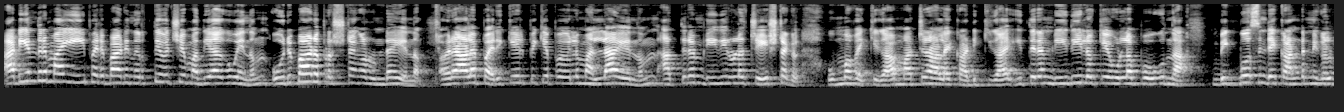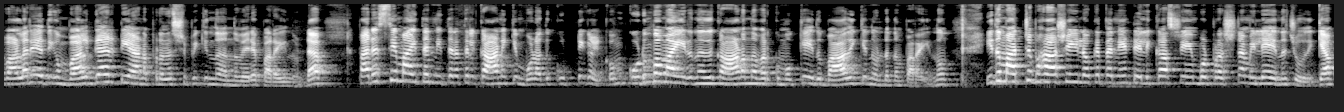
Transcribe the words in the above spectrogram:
അടിയന്തരമായി ഈ പരിപാടി നിർത്തിവെച്ചേ മതിയാകൂ എന്നും ഒരുപാട് പ്രശ്നങ്ങളുണ്ട് എന്നും ഒരാളെ പരിക്കേൽപ്പിക്കപ്പോലും അല്ല എന്നും അത്തരം രീതിയിലുള്ള ചേഷ്ടകൾ ഉമ്മ വയ്ക്കുക മറ്റൊരാളെ കടിക്കുക ഇത്തരം രീതിയിലൊക്കെയുള്ള പോകുന്ന ബിഗ് ബോസിന്റെ കണ്ടന്റുകൾ വളരെയധികം വൾഗാരിറ്റിയാണ് പ്രദർശിപ്പിക്കുന്നതെന്ന് വരെ പറയുന്നുണ്ട്. പരസ്യമായി തന്നെ ഇത്തരത്തിൽ കാണിക്കുമ്പോൾ അത് കുട്ടികൾക്കും കുടുംബമായി ഇരുന്നത് കാണുന്നവർക്കും ഒക്കെ ഇത് ബാധിക്കുന്നുണ്ടെന്നും പറയുന്നു. ഇത് മറ്റു ഭാഷയിലൊക്കെ തന്നെ ടെലികാസ്റ്റ് ചെയ്യുമ്പോൾ പ്രശ്നമില്ലേ എന്ന് ചോദിക്കാം.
